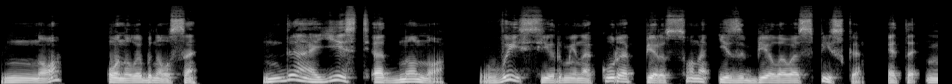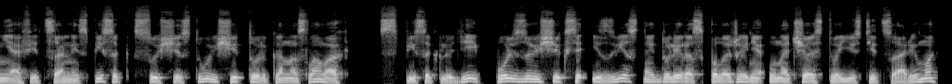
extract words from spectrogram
«Но?» – он улыбнулся. «Да, есть одно «но». Вы, Сир Минакура, персона из белого списка. Это неофициальный список, существующий только на словах. Список людей, пользующихся известной долей расположения у начальства юстициариума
